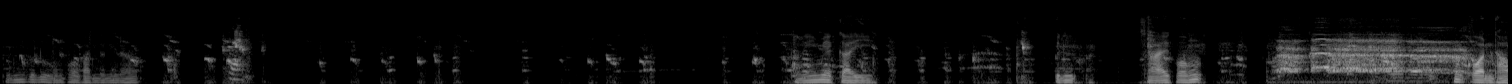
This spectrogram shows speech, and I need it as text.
ตัวนี้ก็ลูกของพ่อพันธุ์ตัวนี้นะครับ ตัว นี้แม่ไก่ เป็นสายของมังกรเทา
